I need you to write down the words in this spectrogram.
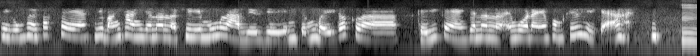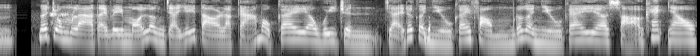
khi cũng hơi khắc khe với bản thân. Cho nên là khi em muốn làm điều gì em chuẩn bị rất là kỹ càng. Cho nên là em qua đây em không thiếu gì cả. Ừ nói chung là tại vì mỗi lần chạy giấy tờ là cả một cái ờ, quy trình chạy rất là nhiều cái phòng rất là nhiều cái ờ, sở khác nhau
